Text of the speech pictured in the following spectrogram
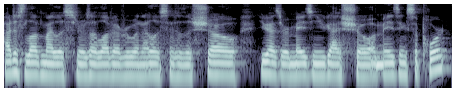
I just love my listeners. I love everyone that listens to the show. You guys are amazing. You guys show amazing support.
